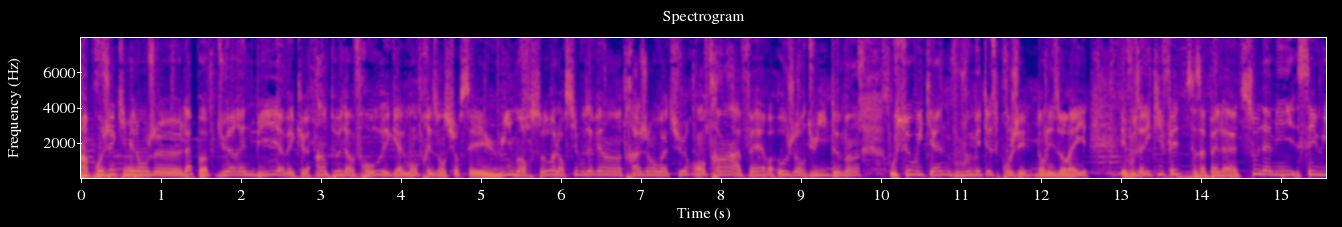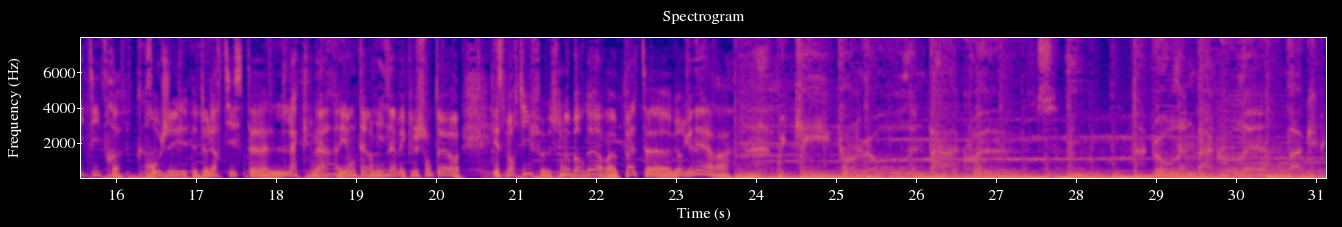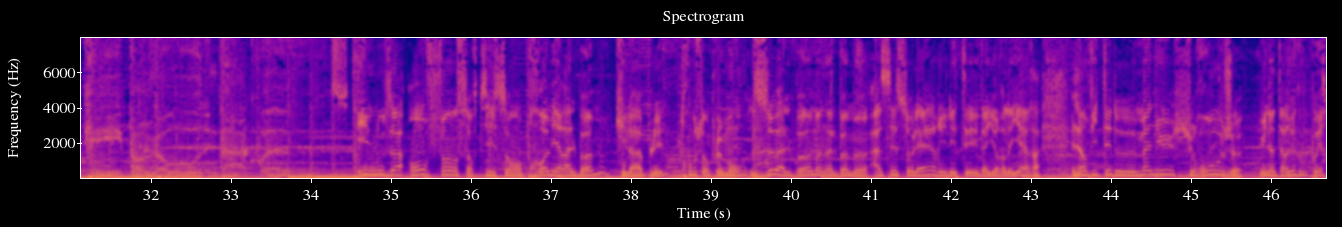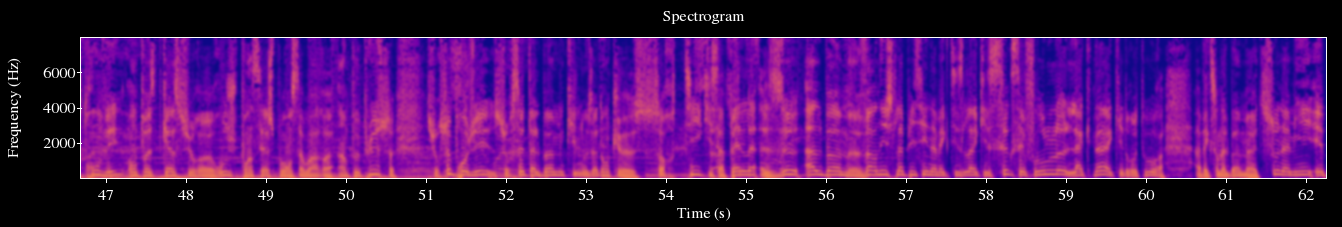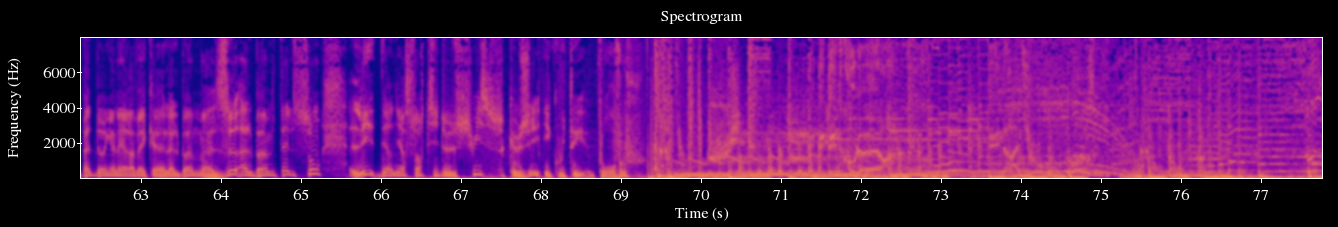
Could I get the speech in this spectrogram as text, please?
Un projet qui mélange euh, la pop, du RB avec euh, un peu d'infro également présent sur ces huit morceaux. Alors si vous avez un trajet en voiture, en train à faire aujourd'hui, demain ou ce week-end, vous vous mettez ce projet dans les oreilles et vous allez kiffer. Ça s'appelle euh, Tsunami, c'est huit titres, projet de l'artiste Lacna. Et on termine avec le chanteur et sportif, snowboarder Pat Burgener. Il nous a enfin sorti son premier album qu'il a appelé tout simplement The Album, un album assez solaire. Il était d'ailleurs hier l'invité de Manu sur Rouge, une interview que vous pouvez retrouver en podcast sur euh, rouge.ch pour en savoir un peu plus sur ce projet, sur cet album qu'il nous a donc euh, sorti qui s'appelle The Album. Varnish la piscine avec Tizla qui est successful, Lacna qui est de retour avec son album Tsunami et Pat Burganer avec l'album The Album. Telles sont les dernières sorties de Suisse que j'ai écoutées pour vous. Une couleur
